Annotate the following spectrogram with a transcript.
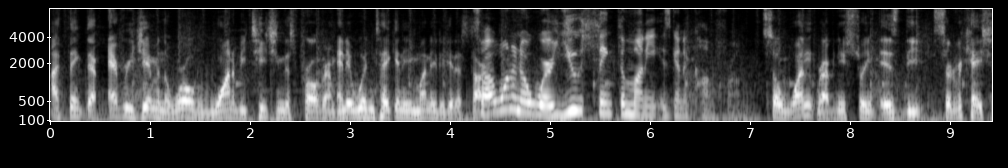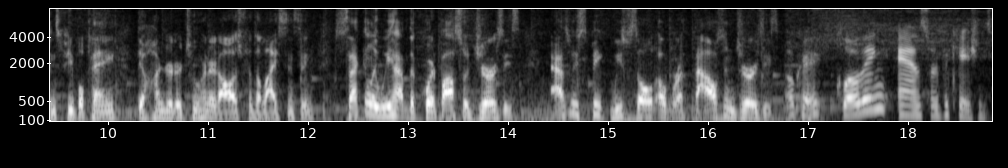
I think that every gym in the world would want to be teaching this program and it wouldn't take any money to get it started. So I want to know where you think the money is going to come from. So one revenue stream is the certifications, people paying the 100 or $200 for the licensing. Secondly, we have the Cuerpazo jerseys. As we speak, we've sold over a thousand jerseys. Okay, clothing and certifications.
